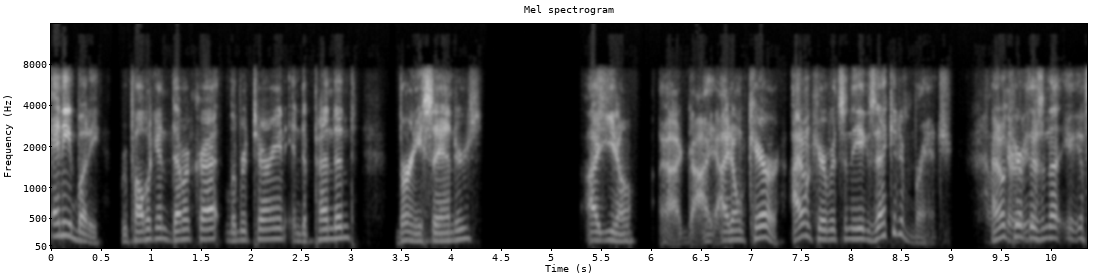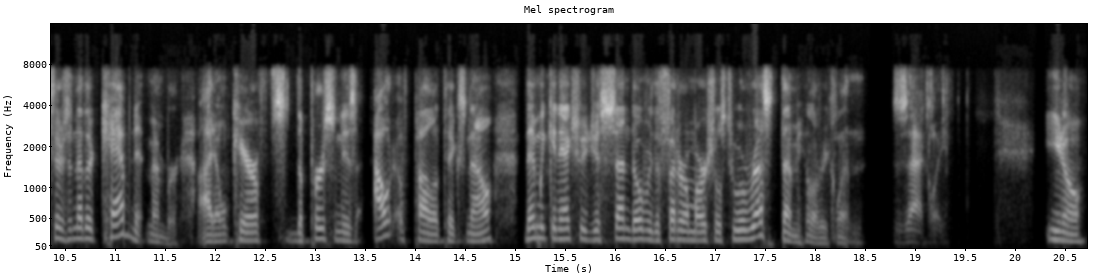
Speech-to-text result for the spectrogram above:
Anybody, Republican, Democrat, Libertarian, Independent, Bernie Sanders. I you know Uh, I, I I don't care. I don't care if it's in the executive branch. I don't care if there's another if there's another cabinet member. I don't care if the person is out of politics now. Then we can actually just send over the federal marshals to arrest them, Hillary Clinton. exactly. You know,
